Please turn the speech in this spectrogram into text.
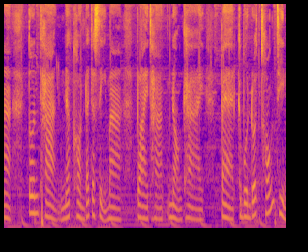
415 ต้นทางนครราชสีมา ปลายทางหนองคาย 8. ขบวนรถท้องถิ่น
